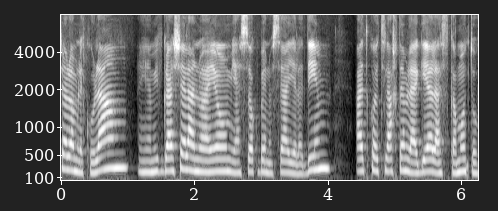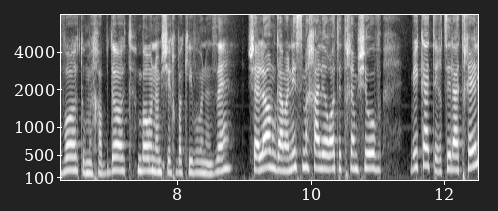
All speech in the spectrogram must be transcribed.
שלום לכולם, המפגש שלנו היום יעסוק בנושא הילדים, עד כה הצלחתם להגיע להסכמות טובות ומכבדות, בואו נמשיך בכיוון הזה. שלום, גם אני שמחה לראות אתכם שוב. מיקה, תרצי להתחיל?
